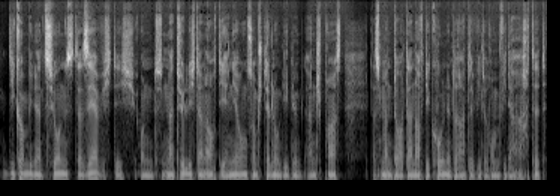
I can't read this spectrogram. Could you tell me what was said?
die Kombination ist da sehr wichtig und natürlich dann auch die Ernährungsumstellung, die du ansprachst, dass man dort dann auf die Kohlenhydrate wiederum wieder achtet.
